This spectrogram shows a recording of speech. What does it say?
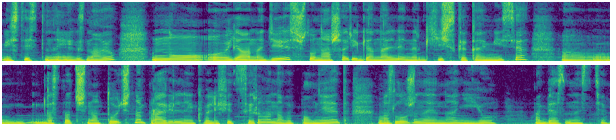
Естественно, я их знаю. Но э, я надеюсь, что наша региональная энергетическая комиссия э, достаточно точно, правильно и квалифицированно выполняет возложенные на нее обязанности.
